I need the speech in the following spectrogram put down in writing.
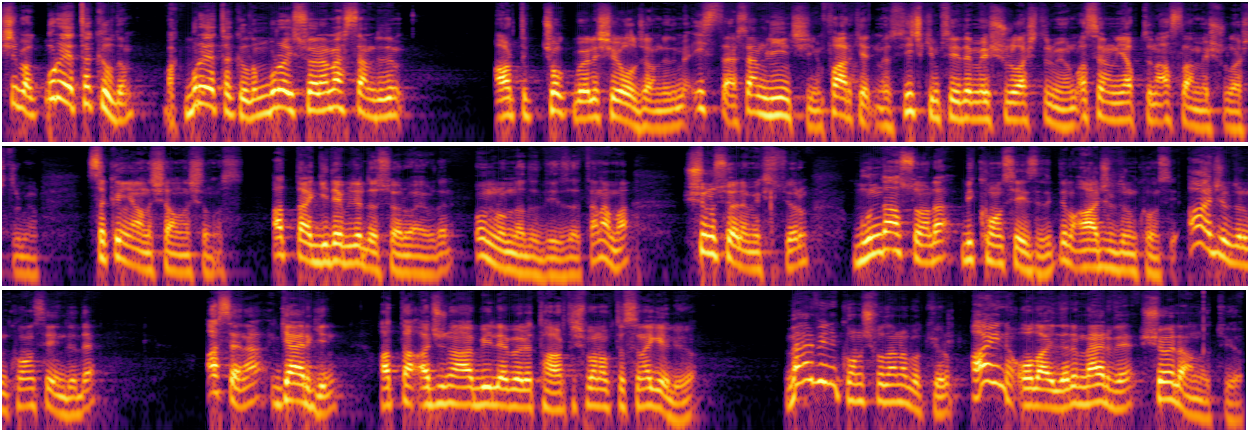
Şimdi bak buraya takıldım. Bak buraya takıldım. Burayı söylemezsem dedim artık çok böyle şey olacağım dedim. İstersem linç fark etmez. Hiç kimseyi de meşrulaştırmıyorum. Asena'nın yaptığını asla meşrulaştırmıyorum. Sakın yanlış anlaşılmasın. Hatta gidebilir de Survivor'dan. Umurumda da değil zaten ama şunu söylemek istiyorum. Bundan sonra bir konsey izledik değil mi? Acil durum konseyi. Acil durum konseyinde de Asena gergin. Hatta Acun abiyle böyle tartışma noktasına geliyor. Merve'nin konuşmalarına bakıyorum. Aynı olayları Merve şöyle anlatıyor.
